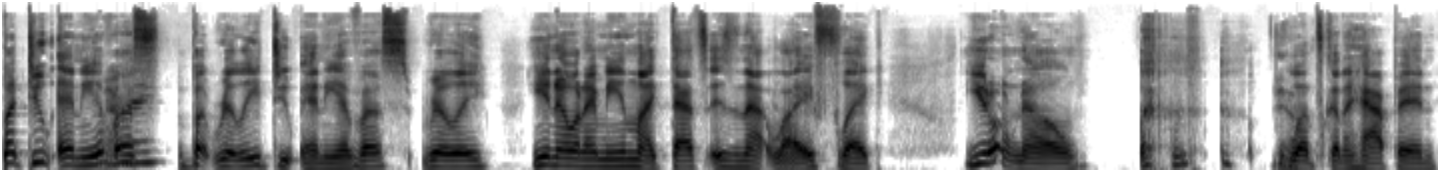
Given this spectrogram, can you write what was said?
But do any of All us, right. but really, do any of us really? You know what I mean? Like, that's, isn't that life? Like, you don't know Yeah. what's going to happen.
